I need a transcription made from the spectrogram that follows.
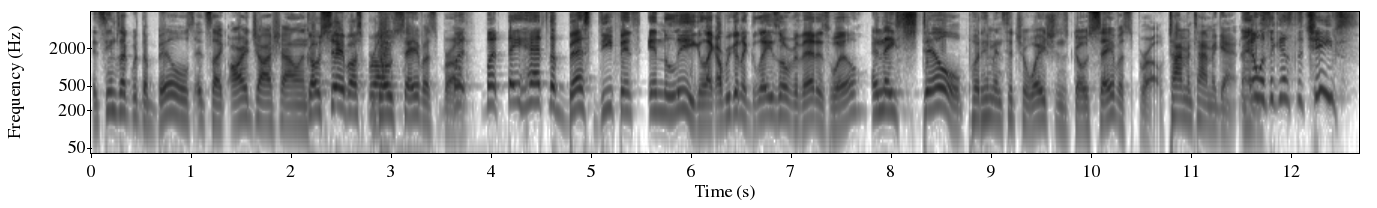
It seems like with the Bills, it's like, all right, Josh Allen, Go save us, bro. go save us, bro. But but they had the best defense in the league. Like, are we going to glaze over that as well? and they still put him in situations, go save us, bro, time and time again. It was against the Chiefs,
